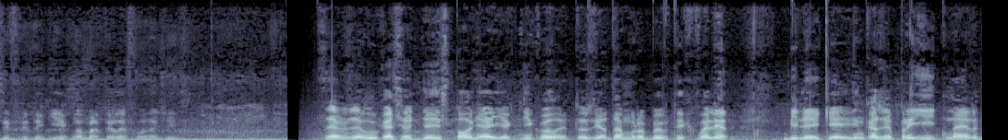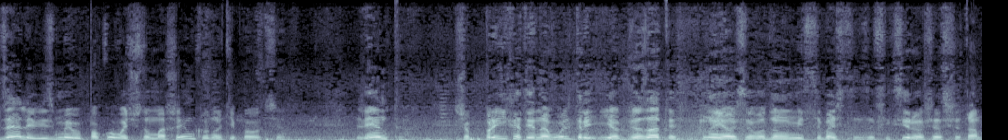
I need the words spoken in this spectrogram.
цифри такі, як номер телефону чийсь. Це вже Лука сьогодні ісполняє, як ніколи. Тож я там робив тих валер біля Ікеї. Він каже, приїдь на Ердзелі, візьми упаковочну машинку, ну типу оцю ленту, щоб приїхати на Вольтри і обв'язати. Ну я ось в одному місці, бачите, зафіксував зараз, що там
